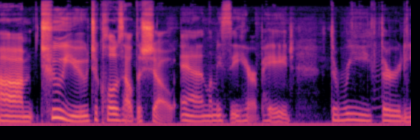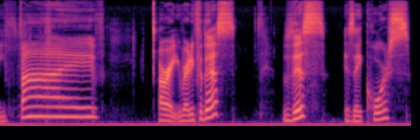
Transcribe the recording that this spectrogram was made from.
um, to you to close out the show. And let me see here, page 335. All right, you ready for this? This is a course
